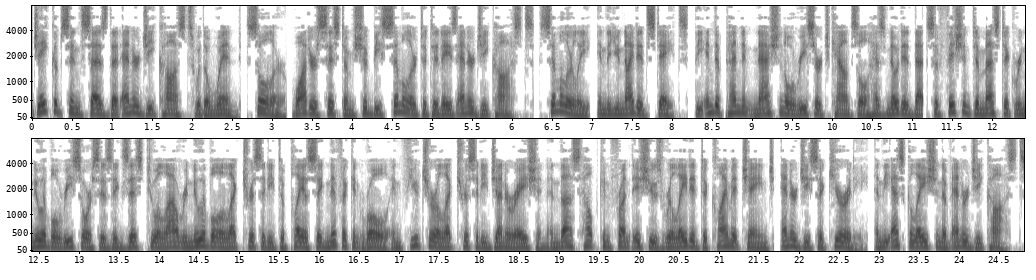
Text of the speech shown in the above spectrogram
Jacobson says that energy costs with a wind, solar, water system should be similar to today's energy costs. Similarly, in the United States, the Independent National Research Council has noted that sufficient domestic renewable resources exist to allow renewable electricity to play a significant role in future electricity generation and thus help confront issues related to climate change, energy security, and the escalation of energy costs.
